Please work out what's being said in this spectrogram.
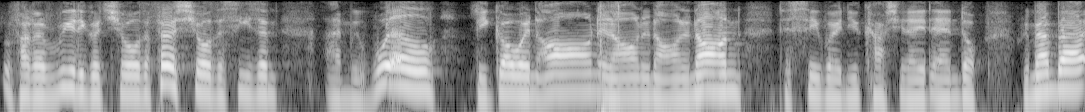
we've had a really good show, the first show of the season, and we will be going on and on and on and on to see where Newcastle United end up. Remember,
